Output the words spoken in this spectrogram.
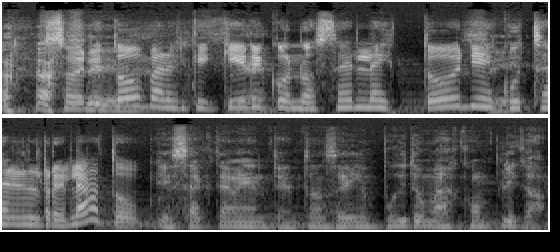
Sobre Sí, todo para el que quiere sí. conocer la historia y Sí. escuchar el relato. Exactamente, entonces ahí es un poquito más complicado.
